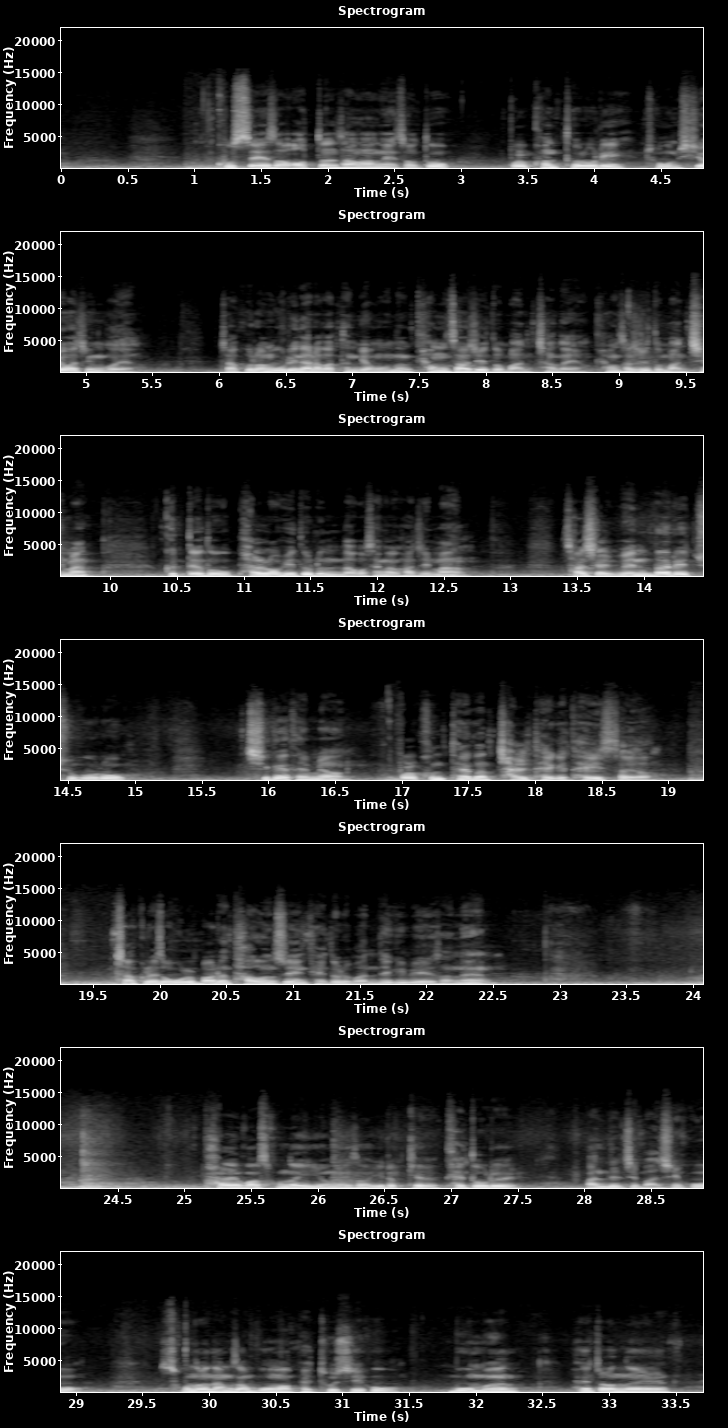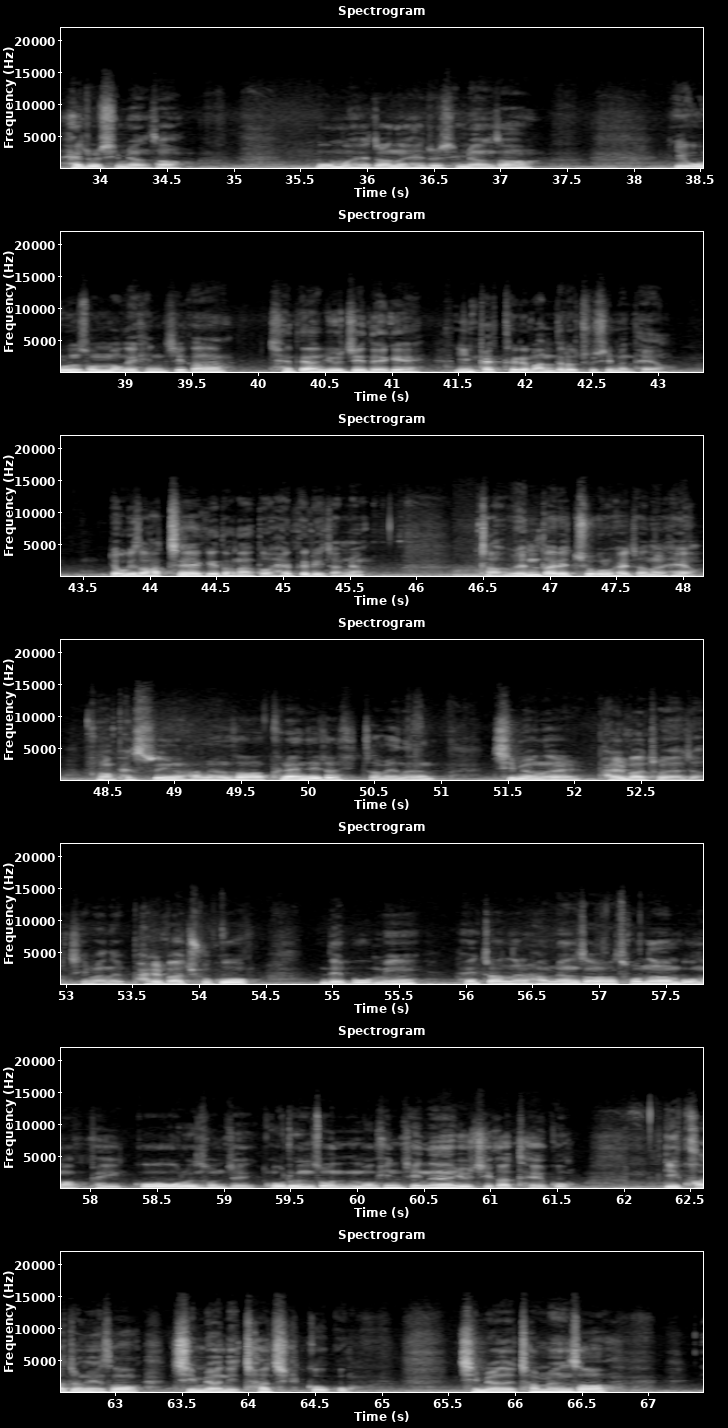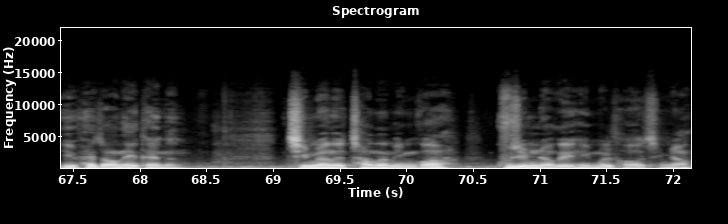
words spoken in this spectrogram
코스에서 어떤 상황에서도 볼 컨트롤이 조금 쉬워진 거예요. 자, 그럼 우리나라 같은 경우는 경사지도 많잖아요. 경사지도 많지만 그때도 팔로 휘두른다고 생각하지만 사실 왼다리 축으로 치게 되면 볼 컨택은 잘 되게 돼 있어요. 자, 그래서 올바른 다운스윙 궤도를 만들기 위해서는 팔과 손을 이용해서 이렇게 궤도를 만들지 마시고 손은 항상 몸 앞에 두시고 몸은 회전을 해주시면서 몸을 회전을 해주시면서 이 오른손목의 힌지가 최대한 유지되게 임팩트를 만들어 주시면 돼요. 여기서 하체 얘기도 하나 더 해드리자면 자 왼다리 축으로 회전을 해요. 그럼 백스윙을 하면서 트랜지션 시점에는 지면을 밟아줘야죠. 지면을 밟아주고 내 몸이 회전을 하면서 손은 몸 앞에 있고 오른손 오른손목 힌지는 유지가 되고 이 과정에서 지면이 차질 거고 지면을 차면서 이 회전이 되는 지면을 차는 힘과 구심력의 힘을 더하시면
